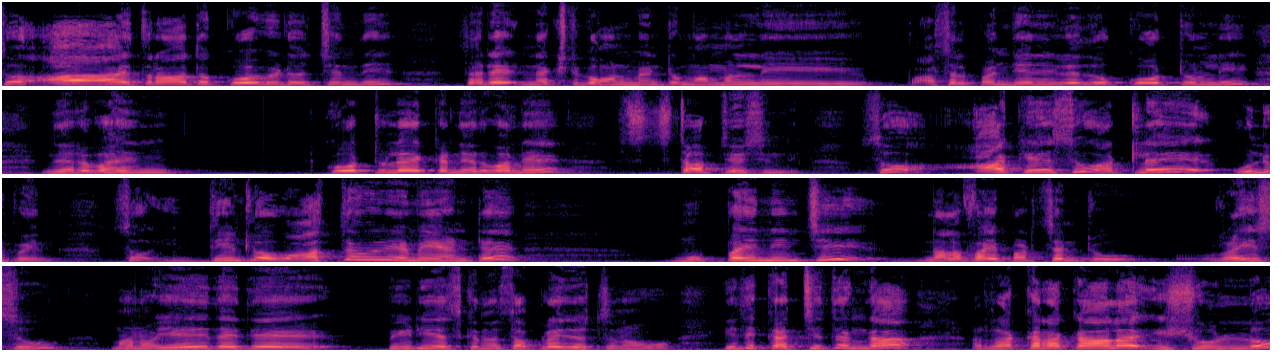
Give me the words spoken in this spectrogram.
సో ఆ తర్వాత కోవిడ్ వచ్చింది. సరే నెక్స్ట్ గవర్నమెంట్ మమ్మల్ని అసలు పనిచేయలేదు కోర్టుల్ని నిర్వహిం కోర్టుల యొక్క నిర్వహణే స్టాప్ చేసింది. సో ఆ కేసు అట్లే ఉండిపోయింది. సో దీంట్లో వాస్తవం ఏమి అంటే ముప్పై నుంచి నలభై పర్సెంట్ రైసు మనం ఏదైతే పీడిఎస్ కింద సప్లై చేస్తున్నామో ఇది ఖచ్చితంగా రకరకాల ఇష్యూల్లో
